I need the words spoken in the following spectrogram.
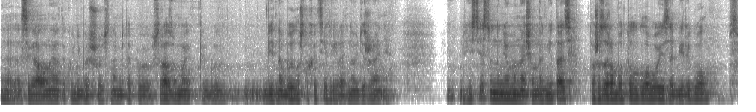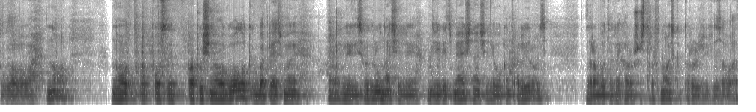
сыграла, наверное, такую небольшую с нами такую. Сразу мы, как бы, видно было, что хотели играть на удержание. Естественно, на нем он начал нагнетать. Тоже заработал угловой и забили гол с углового. Но, но вот после пропущенного гола, как бы опять мы влились в игру, начали двигать мяч, начали его контролировать. Заработали хороший штрафной, с которого реализовал.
